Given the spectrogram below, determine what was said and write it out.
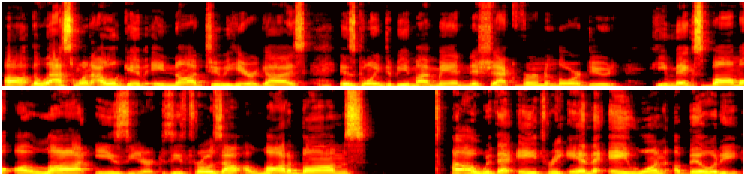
Uh, the last one I will give a nod to here, guys, is going to be my man Nishak Verminlord, dude. He makes Bommel a lot easier because he throws out a lot of bombs uh, with that A3 and the A1 ability.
